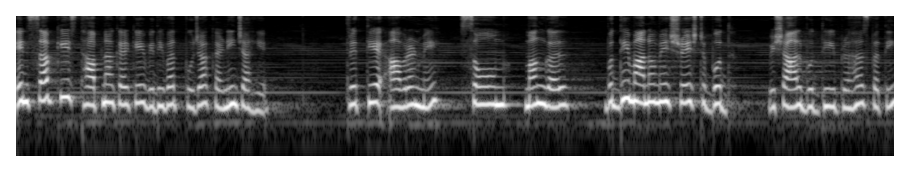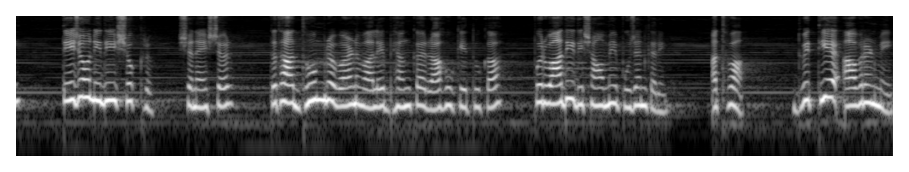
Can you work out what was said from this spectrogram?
इन सब की स्थापना करके विधिवत पूजा करनी चाहिए। तृतीय आवरण में सोम, मंगल, बुद्धिमानों में श्रेष्ठ बुद्ध, विशाल बुद्धि बृहस्पति, तेजोनिधि शुक्र शनैश्वर तथा धूम्र वर्ण वाले भयंकर राहु केतु का पूर्वादि दिशाओं में पूजन करें। अथवा द्वितीय आवरण में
